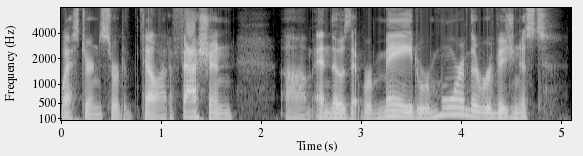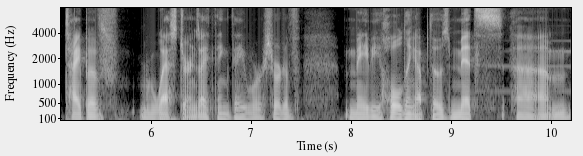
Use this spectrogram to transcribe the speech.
westerns sort of fell out of fashion. Um, and those that were made were more of the revisionist type of westerns. I think they were sort of maybe holding up those myths um,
